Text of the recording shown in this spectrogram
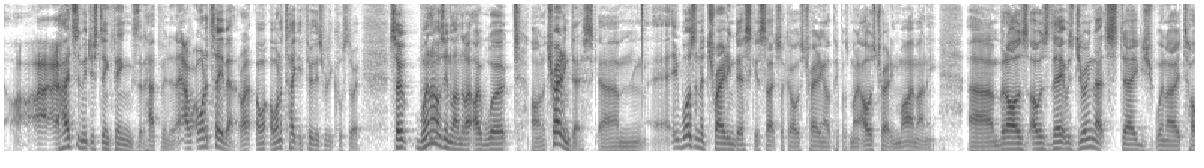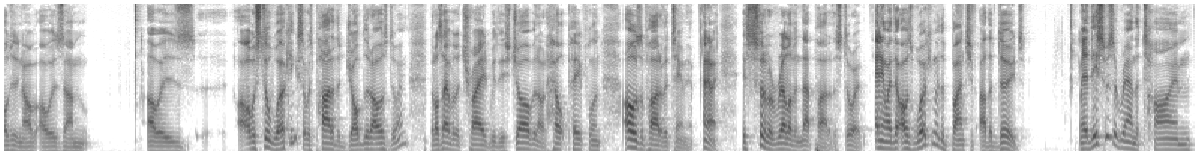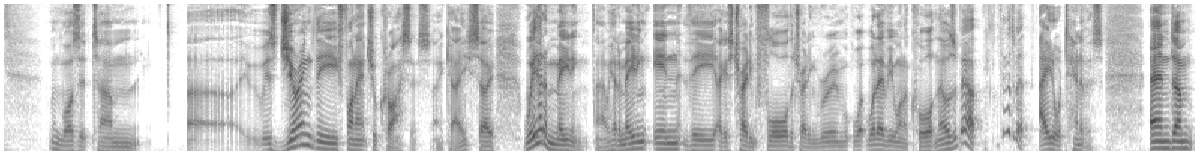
I, had some interesting things that happened. I, I want to tell you about it, right? I, I want to take you through this really cool story. So, when I was in London, I, I worked on a trading desk. Um, it wasn't a trading desk as such, like I was trading other people's money. I was trading my money. Um, but I was, I was there. It was during that stage when I told you, you know, I was, um, I was I was still working, so it was part of the job that I was doing, but I was able to trade with this job and I would help people, and I was a part of a team there. Anyway, it's sort of irrelevant, that part of the story. Anyway, I was working with a bunch of other dudes. Now, this was around the time, when was it? Um, uh, was during the financial crisis. Okay, so we had a meeting. Uh, we had a meeting in the, I guess, trading floor, the trading room, wh- whatever you want to call it. And there was about, I think it was about eight or ten of us, and um,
